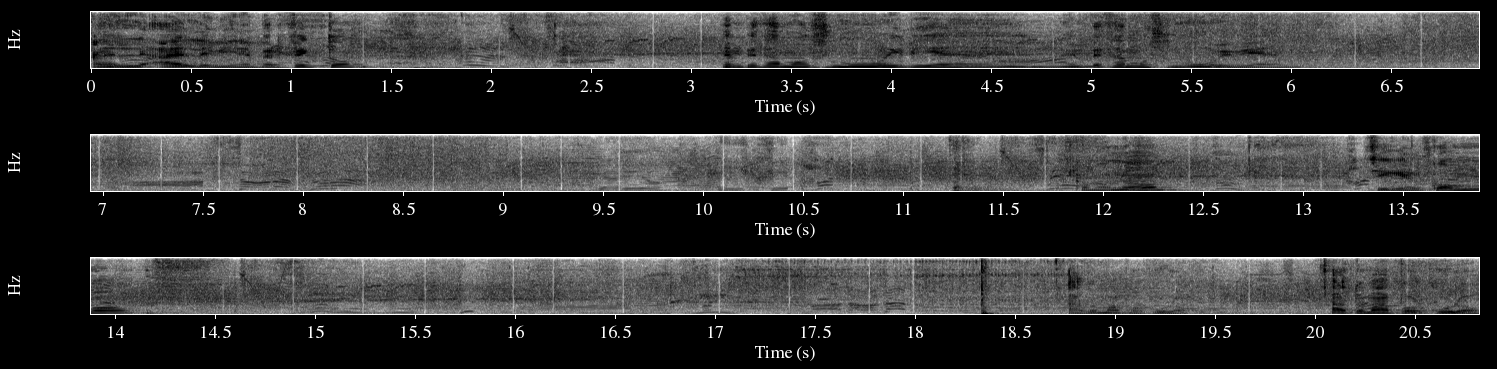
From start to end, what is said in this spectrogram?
A él, a él, le viene perfecto. Empezamos muy bien. Empezamos muy bien. Como no. Sigue el combo. A tomar por culo. A tomar por culo.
